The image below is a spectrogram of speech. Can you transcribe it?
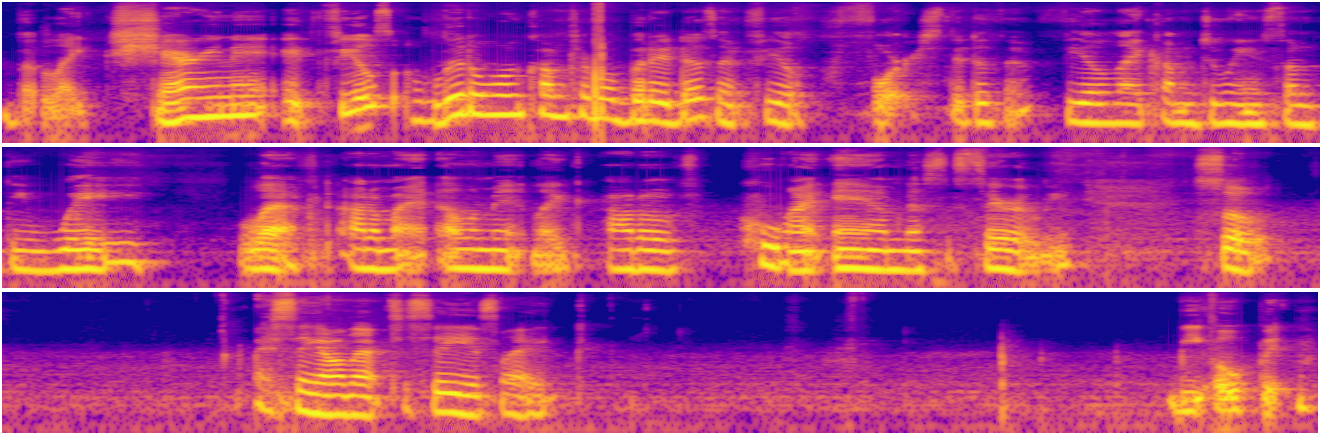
But like sharing it, it feels a little uncomfortable, but it doesn't feel forced. It doesn't feel like I'm doing something way left out of my element, like out of who I am necessarily. So I say all that to say it's like be open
